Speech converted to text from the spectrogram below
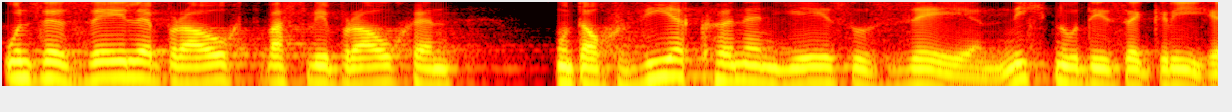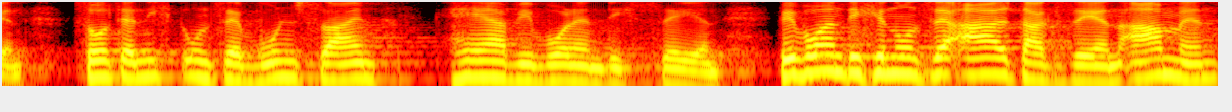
unsere Seele braucht, was wir brauchen. Und auch wir können Jesus sehen, nicht nur diese Griechen. Sollte nicht unser Wunsch sein, Herr, wir wollen dich sehen. Wir wollen dich in unser Alltag sehen. Amen.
